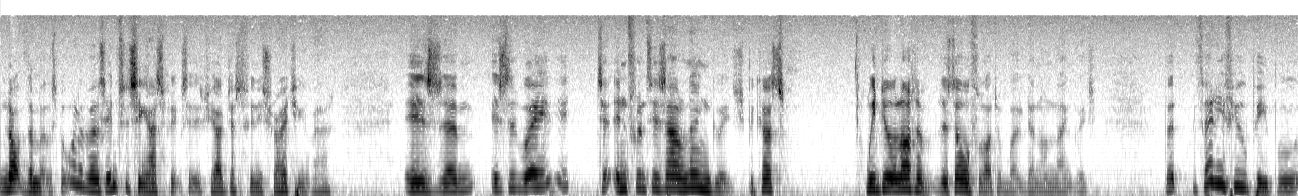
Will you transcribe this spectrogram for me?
not the most, but one of the most interesting aspects which I've just finished writing about is, um, is the way it influences our language because we do a lot of, there's an awful lot of work done on language, but very few people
